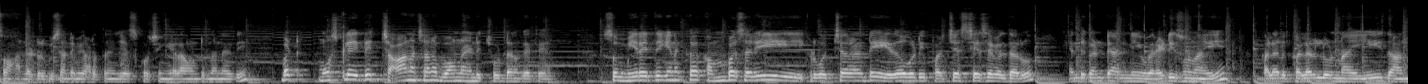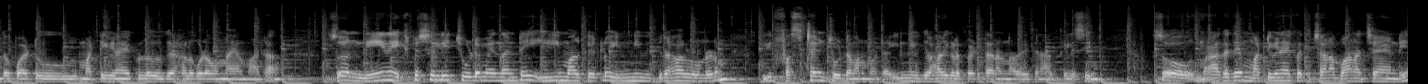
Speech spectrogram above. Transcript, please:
సో హండ్రెడ్ రూపీస్ అంటే మీరు అర్థం చేసుకోవచ్చు ఎలా ఉంటుందనేది. బట్ మోస్ట్లీ అయితే చాలా చాలా బాగున్నాయండి చూడడానికైతే. అయితే సో మీరైతే కనుక కంపల్సరీ ఇక్కడికి వచ్చారంటే ఏదో ఒకటి పర్చేస్ చేసే వెళ్తారు. ఎందుకంటే అన్ని వెరైటీస్ ఉన్నాయి. కలర్ కలర్లు ఉన్నాయి. దాంతోపాటు మట్టి వినాయకులు విగ్రహాలు కూడా ఉన్నాయన్నమాట. సో నేను ఎక్స్పెషల్లీ చూడడం ఏంటంటే ఈ మార్కెట్లో ఇన్ని విగ్రహాలు ఉండడం ఇది ఫస్ట్ టైం చూడడం అనమాట ఇన్ని విగ్రహాలు ఇక్కడ పెడతారన్నది అయితే నాకు తెలిసి. సో నాకైతే మట్టి వినాయకులు అయితే చాలా బాగా నచ్చాయండి.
